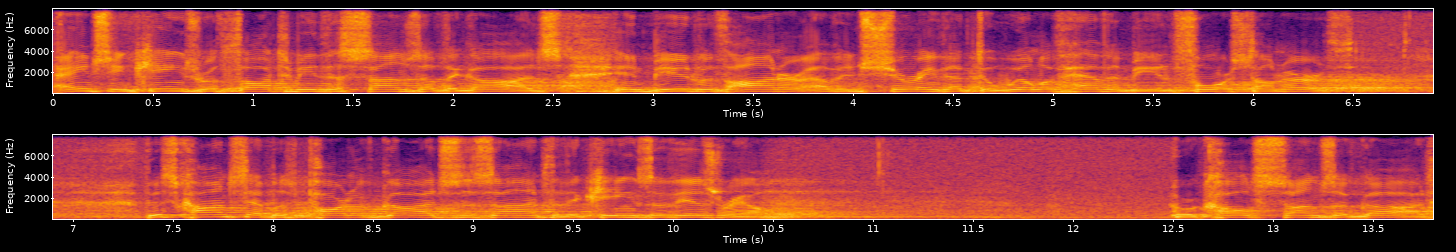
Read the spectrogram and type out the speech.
Ancient kings were thought to be the sons of the gods, imbued with honor of ensuring that the will of heaven be enforced on earth. This concept was part of God's design for the kings of Israel, who were called sons of God.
